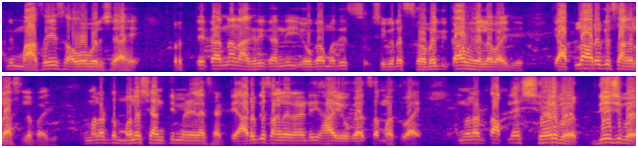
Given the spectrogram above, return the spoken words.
आणि माझंही सहावं वर्ष आहे. प्रत्येकांना नागरिकांनी योगामध्ये स- शिबिरात सहभागी का व्हायला पाहिजे? की आपलं आरोग्य चांगलं असलं पाहिजे. मला वाटतं मनशांती मिळण्यासाठी आरोग्य चांगलं राहण्यासाठी हा योगाचा महत्त्व आहे. आणि मला वाटतं आपल्या शहरभर देशभर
